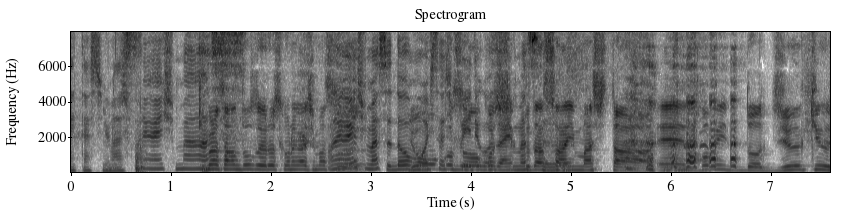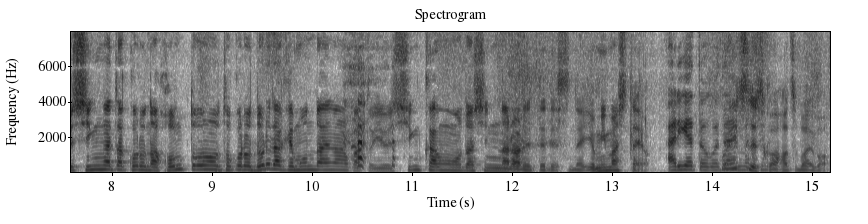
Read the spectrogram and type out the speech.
いいたします。お願いします。木村さんどうぞよろしくお願いします。お願いしますどうもお久しぶりでございますくださいました、えー、COVID-19 新型コロナ本当のところどれだけ問題なのかという新刊をお出しになられてですね読みましたよ。ありがとうございます。いつですか発売は？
